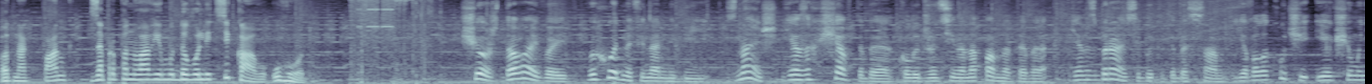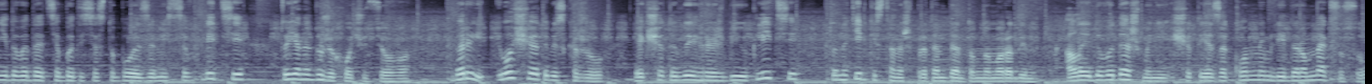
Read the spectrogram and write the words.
Однак Панк запропонував йому доволі цікаву угоду. Що ж, давай, Вейд, виходь на фінальний бій. Знаєш, я захищав тебе, коли Джон Сіна напав на тебе. Я не збираюся бити тебе сам. Я балакучий, і якщо мені доведеться битися з тобою за місце в клітці, то я не дуже хочу цього. Бери, і ось що я тобі скажу: якщо ти виграєш бій у клітці, то не тільки станеш претендентом номер один, але й доведеш мені, що ти є законним лідером Нексусу.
